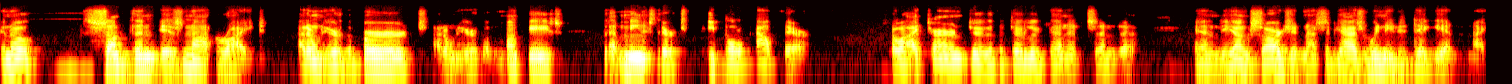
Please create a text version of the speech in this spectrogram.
You know, something is not right. I don't hear the birds. I don't hear the monkeys. That means there's people out there. So I turned to the two lieutenants and, uh, and the young sergeant and I said, guys, we need to dig in tonight.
